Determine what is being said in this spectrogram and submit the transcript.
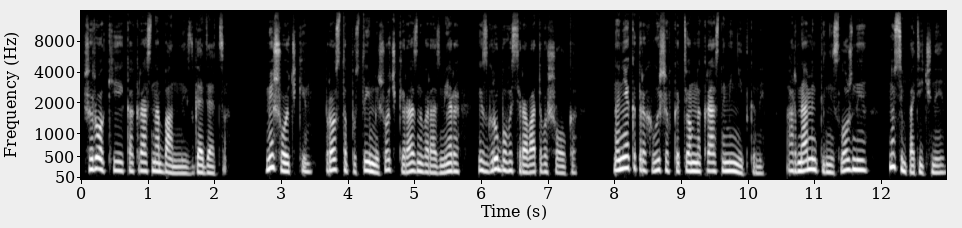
Широкие, как раз на банные сгодятся. Мешочки, просто пустые мешочки разного размера из грубого сероватого шелка. На некоторых вышивка темно красными нитками. Орнаменты несложные, но симпатичные.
